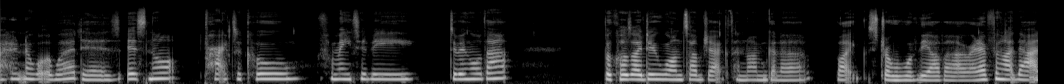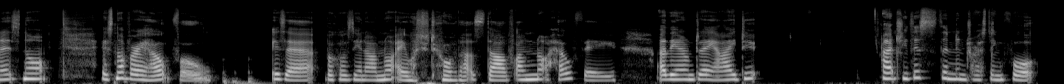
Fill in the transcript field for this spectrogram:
I don't know what the word is. It's not practical for me to be doing all that because I do one subject and I'm gonna like struggle with the other and everything like that. And it's not it's not very helpful is it? Because you know I'm not able to do all that stuff. I'm not healthy at the end of the day. And I do actually this is an interesting thought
